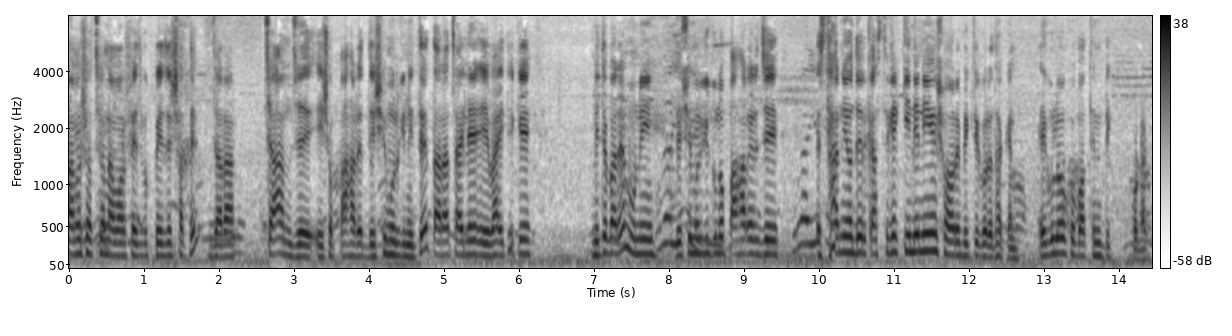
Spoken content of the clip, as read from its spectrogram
মানুষ আছেন আমার ফেসবুক পেজের সাথে, যারা চান যে এইসব পাহাড়ের দেশি মুরগি নিতে, তারা চাইলে এই ভাই থেকে নিতে পারেন। উনি দেশি মুরগিগুলো পাহাড়ের যে স্থানীয়দের কাছ থেকে কিনে নিয়ে শহরে বিক্রি করে থাকেন। এগুলো খুব অথেন্টিক প্রোডাক্ট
